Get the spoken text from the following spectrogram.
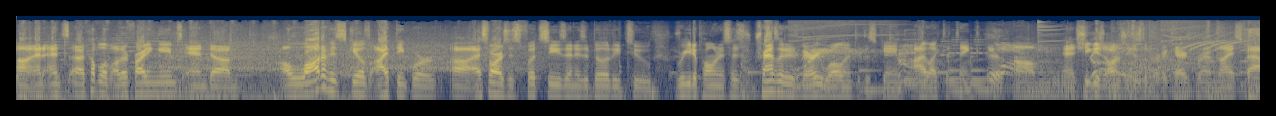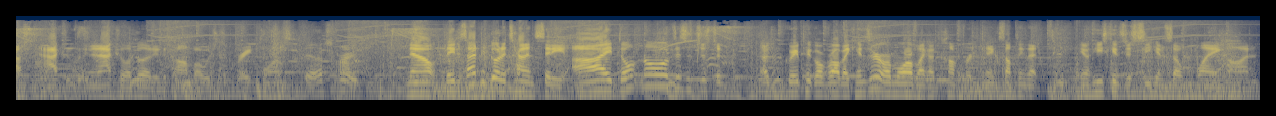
uh, and, and a couple of other fighting games, and. Um, a lot of his skills, I think, were uh, as far as his footsies and his ability to read opponents has translated very well into this game. I like to think. Yeah. Um, and Sheik is honestly just the perfect character for him. Nice, fast, and an actual ability to combo, which is great for him. Yeah, that's great. Now, they decided to go to Town and City. I don't know if this is just a, a great pick overall by Kinzor or more of like a comfort pick, something that, you know, he can just see himself playing on.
